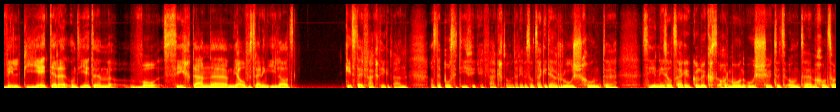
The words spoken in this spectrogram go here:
weil bei jeder und jedem, wo sich dann äh, ja, auf das Training einlädt, gibt es den Effekt irgendwann, also den positiven Effekt, wo man dann eben sozusagen in den Rausch kommt, äh, das Hirn sozusagen Glückshormon ausschüttet und äh, man kommt so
